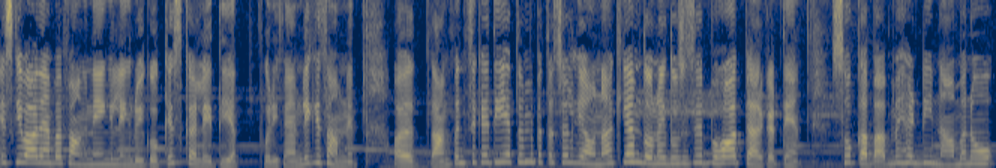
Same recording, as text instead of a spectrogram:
इसके बाद यहाँ पर फांगनिंग लिंगरुई को किस कर लेती है पूरी फैमिली के सामने। और तांगपंग से कहती है, अब तुम्हें पता चल गया हो ना कि हम दोनों एक दूसरे से बहुत प्यार करते हैं। सो कबाब में हड्डी ना बनो,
